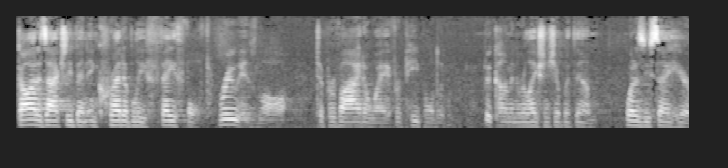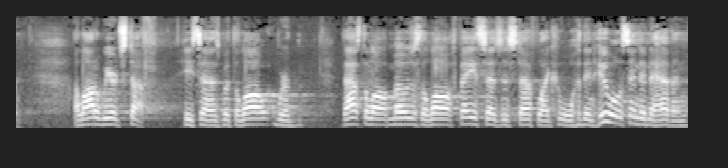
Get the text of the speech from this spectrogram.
God has actually been incredibly faithful through his law to provide a way for people to become in relationship with them. What does he say here? A lot of weird stuff. He says, but the law, where that's the law of Moses, the law of faith says this stuff like, who will, then who will ascend into heaven?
